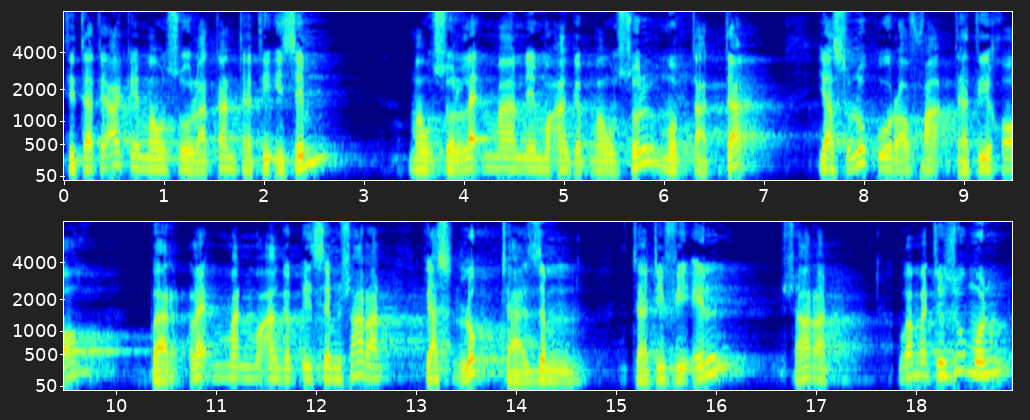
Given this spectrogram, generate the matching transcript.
didadekake mausulatan dadi isim mausul lek mane mau anggap mausul mubtada yasluku rafa dadi kho bar. Lek man mau anggap isim syarat yasluk jazm. Jadi fiil syarat. Wa majzumun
